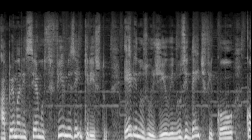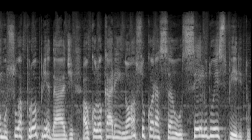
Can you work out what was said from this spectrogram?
a permanecermos firmes em Cristo. Ele nos ungiu e nos identificou como sua propriedade ao colocar em nosso coração o selo do Espírito,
